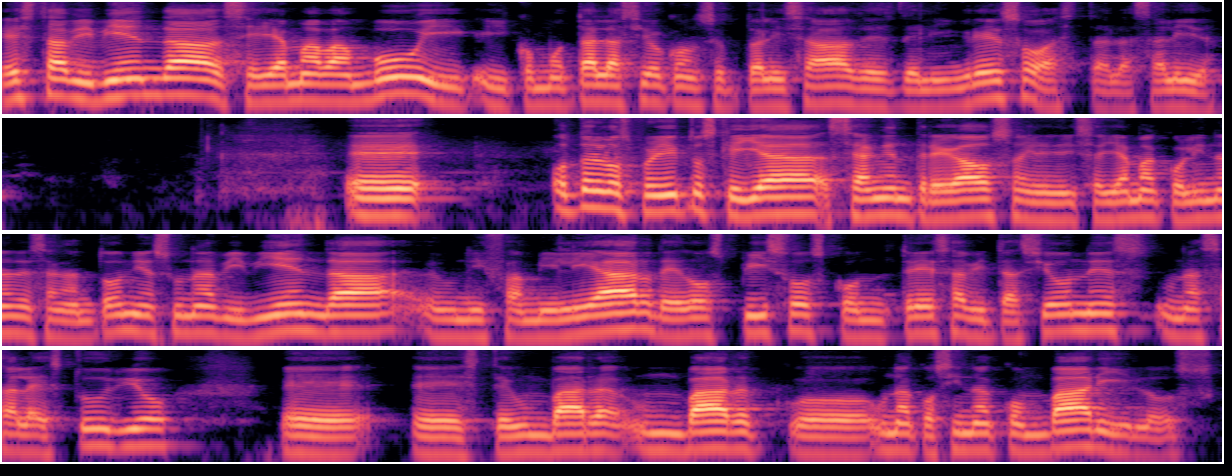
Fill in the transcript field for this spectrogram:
esta vivienda se llama bambú y, como tal ha sido conceptualizada desde el ingreso hasta la salida. Eh, otro de los proyectos que ya se han entregado se, llama Colinas de San Antonio. Es una vivienda unifamiliar de dos pisos con tres habitaciones, una sala de estudio, eh, este, un bar, un bar, una cocina con bar y los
